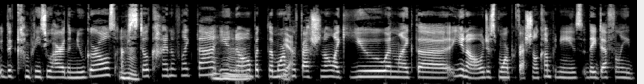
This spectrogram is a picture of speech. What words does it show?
the companies who hire the new girls are still kind of like that, you know. But the more Mm-hmm. Yeah. professional, like you and like the, you know, just more professional companies, they definitely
